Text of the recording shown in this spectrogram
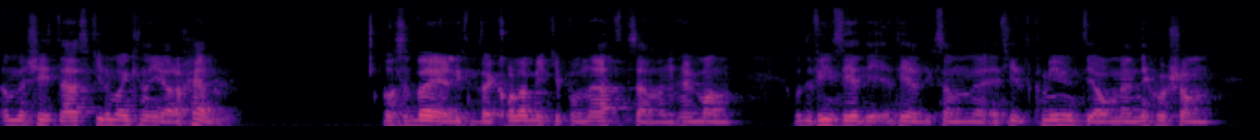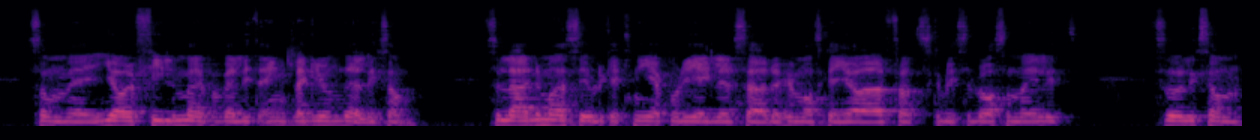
ja men shit det här skulle man kunna göra själv. Och så började jag liksom, här, kolla mycket på nätet så här, men hur man, och det finns ett, ett, helt, liksom, ett helt community av människor som, som eh, gör filmer på väldigt enkla grunder liksom. Så lärde man sig olika knep och regler så här, hur man ska göra för att det ska bli så bra som möjligt. Så liksom,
